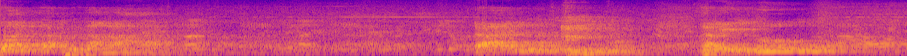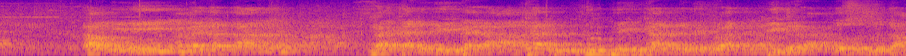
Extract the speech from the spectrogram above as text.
wang tak bertambah dan dari itu tahun ini akan datang kerajaan negeri Perak akan memberikan lebih kurang 300 juta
